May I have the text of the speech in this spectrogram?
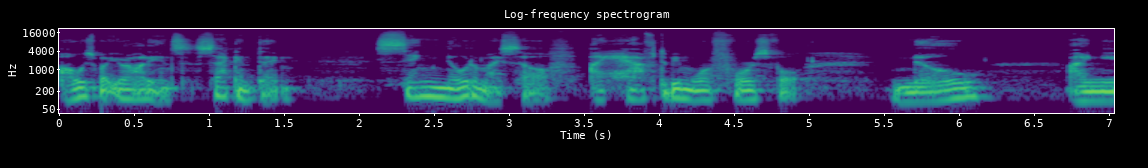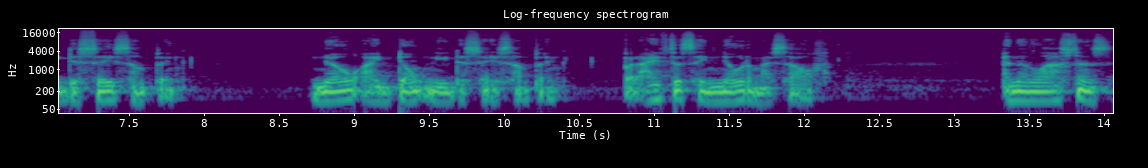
Always about your audience. Second thing, saying no to myself. I have to be more forceful. No, I need to say something. No, I don't need to say something. But I have to say no to myself. And then last is,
